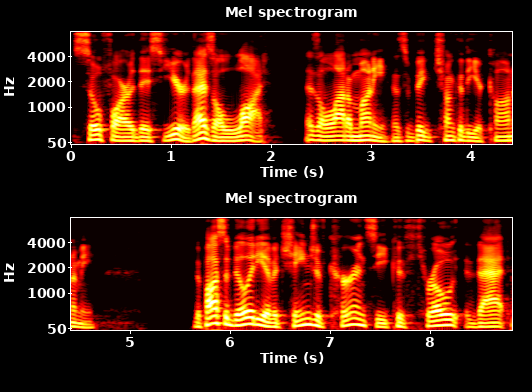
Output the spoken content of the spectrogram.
so far this year. That is a lot. That's a lot of money. That's a big chunk of the economy. The possibility of a change of currency could throw that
